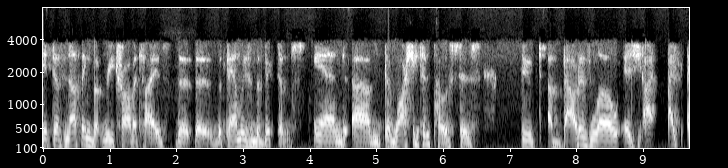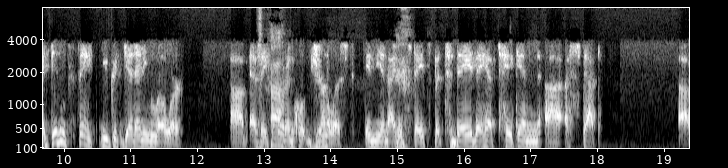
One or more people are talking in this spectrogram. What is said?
it does nothing but re-traumatize the the, the families of the victims. And um, the Washington Post has stooped about as low as you, I, I, I didn't think you could get any lower uh, as a quote unquote journalist in the United States, but today they have taken uh, a step uh,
